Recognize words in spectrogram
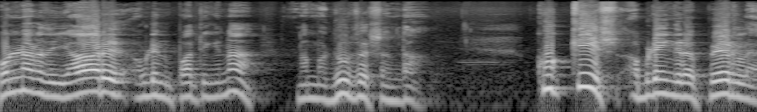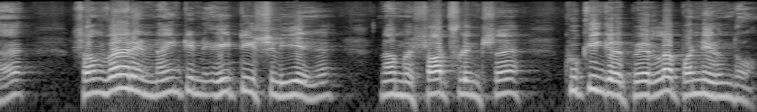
கொண்டாடினது யார் அப்படின்னு பார்த்தீங்கன்னா நம்ம தூர்தர்ஷன் தான். குக்கீஸ் அப்படிங்கிற பேரில் சம்வேர் இன் நைன்டீன் எயிட்டிஸ்லேயே நம்ம ஷார்ட் ஃபிலிம்ஸை குக்கிங்கிற பேரில் பண்ணியிருந்தோம்.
